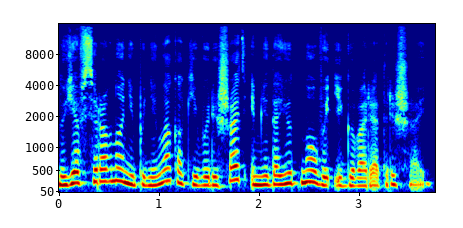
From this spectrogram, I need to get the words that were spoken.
но я все равно не поняла, как его решать, и мне дают новый и говорят «решай».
